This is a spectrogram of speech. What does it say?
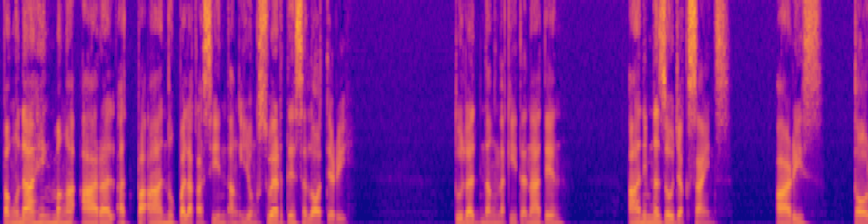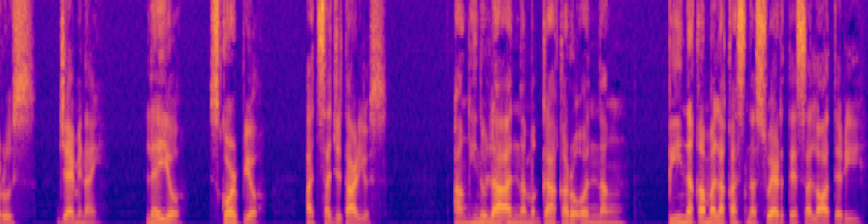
Pangunahing mga aral at paano palakasin ang iyong swerte sa lottery. Tulad ng nakita natin, anim na zodiac signs, Aries, Taurus, Gemini, Leo, Scorpio, at Sagittarius, ang hinulaan na magkakaroon ng pinakamalakas na swerte sa lottery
